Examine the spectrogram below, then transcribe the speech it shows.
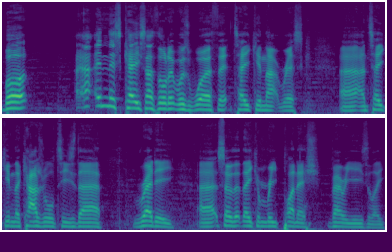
But uh, in this case, I thought it was worth it taking that risk uh, and taking the casualties there ready uh, so that they can replenish very easily.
